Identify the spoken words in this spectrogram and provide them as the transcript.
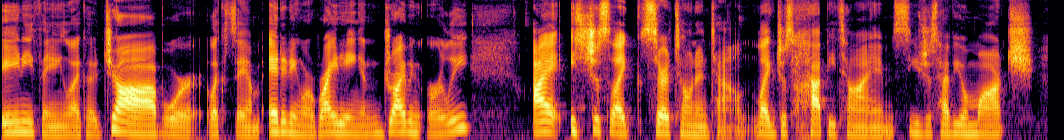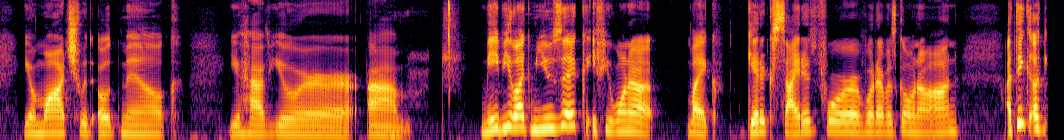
anything, like a job or like say I'm editing or writing and driving early, I it's just like serotonin town, like just happy times. You just have your matcha, your matcha with oat milk. You have your um, maybe like music if you want to like get excited for whatever's going on. I think like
